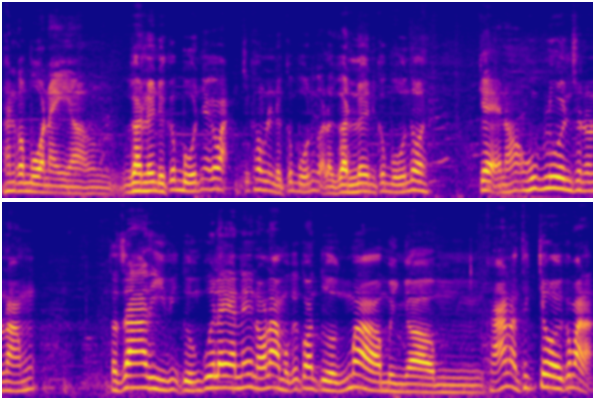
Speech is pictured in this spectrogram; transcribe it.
ăn con bùa này uh, gần lên được cấp 4 nha các bạn. Chứ không lên được cấp 4 gọi là gần lên được cấp 4 thôi. Kệ nó húp luôn cho nó nóng. Thật ra thì vị tướng Quelen ấy nó là một cái con tướng mà mình uh, khá là thích chơi các bạn ạ.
